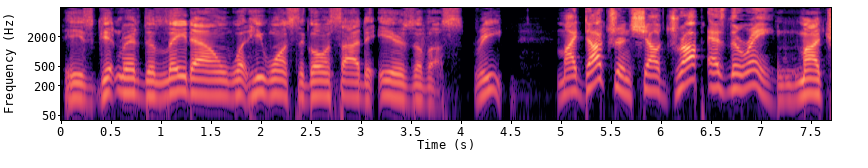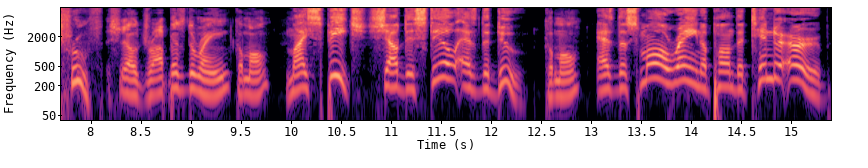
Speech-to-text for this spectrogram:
He's getting ready to lay down what he wants to go inside the ears of us. Read. My doctrine shall drop as the rain, My truth shall drop as the rain. Come on. my speech shall distill as the dew, Come on. as the small rain upon the tender herb,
